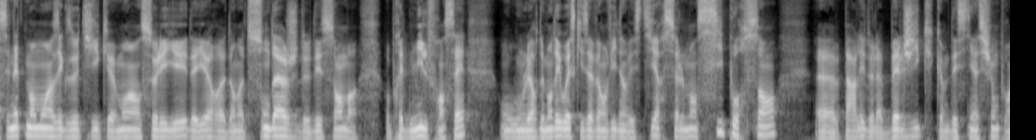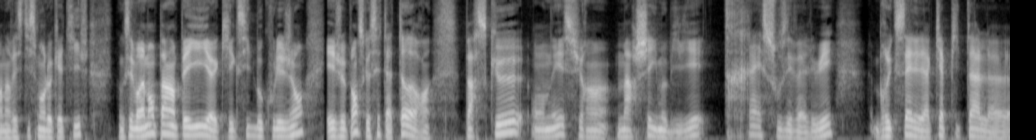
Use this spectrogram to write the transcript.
C'est nettement moins exotique, moins ensoleillé. D'ailleurs, dans notre sondage de décembre auprès de 1000 Français, où on leur demandait où est-ce qu'ils avaient envie d'investir, seulement 6% euh, parlaient de la Belgique comme destination pour un investissement locatif. Donc c'est vraiment pas un pays euh, qui excite beaucoup les gens et je pense que c'est à tort parce que on est sur un marché immobilier très sous-évalué. Bruxelles est la capitale euh,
